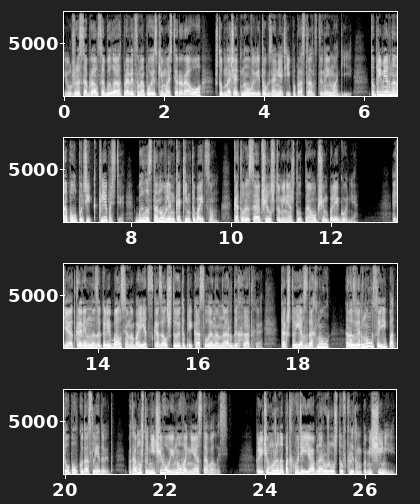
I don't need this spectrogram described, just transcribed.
и уже собрался было отправиться на поиски мастера Рао, чтобы начать новый виток занятий по пространственной магии, то примерно на полпути к крепости был остановлен каким-то бойцом, который сообщил, что меня ждут на общем полигоне. Я откровенно заколебался, но боец сказал, что это приказ Лена Нарды Хатха, так что я вздохнул, развернулся и потопал куда следует, потому что ничего иного не оставалось. Причем уже на подходе я обнаружил, что в крытом помещении,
